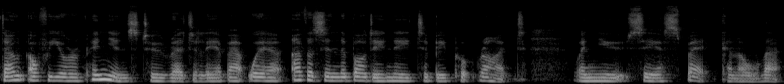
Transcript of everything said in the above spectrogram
don't offer your opinions too readily about where others in the body need to be put right when you see a speck and all that.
